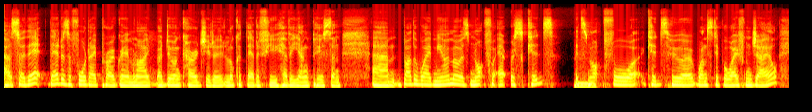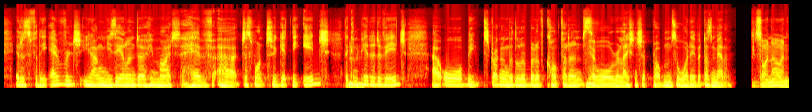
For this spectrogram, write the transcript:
Uh, so that that is a four day program, and I, I do encourage you to look at that if you have a young person. Um, by the way, Miomo is not for at risk kids. It's not for kids who are one step away from jail. It is for the average young New Zealander who might have uh, just want to get the edge, the competitive edge, uh, or be struggling with a little bit of confidence Yep. or relationship problems or whatever. It doesn't matter. So I know in,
